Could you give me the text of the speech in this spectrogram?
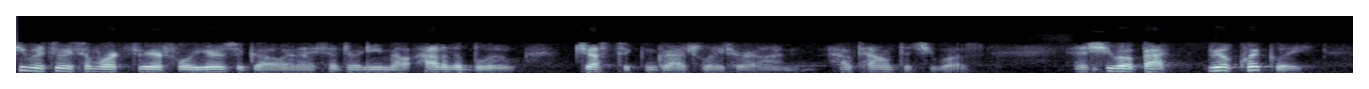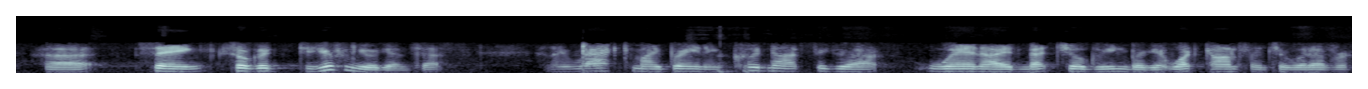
she was doing some work three or four years ago, and I sent her an email out of the blue just to congratulate her on how talented she was. And she wrote back real quickly uh, saying, So good to hear from you again, Seth. And I racked my brain and could not figure out when I had met Jill Greenberg at what conference or whatever.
